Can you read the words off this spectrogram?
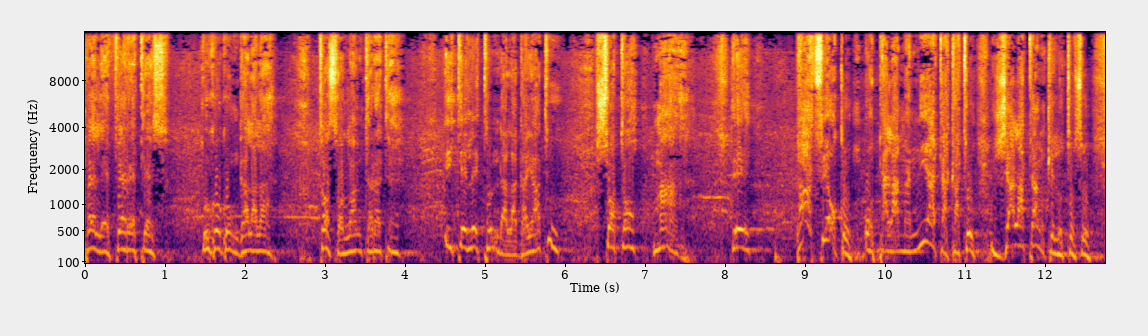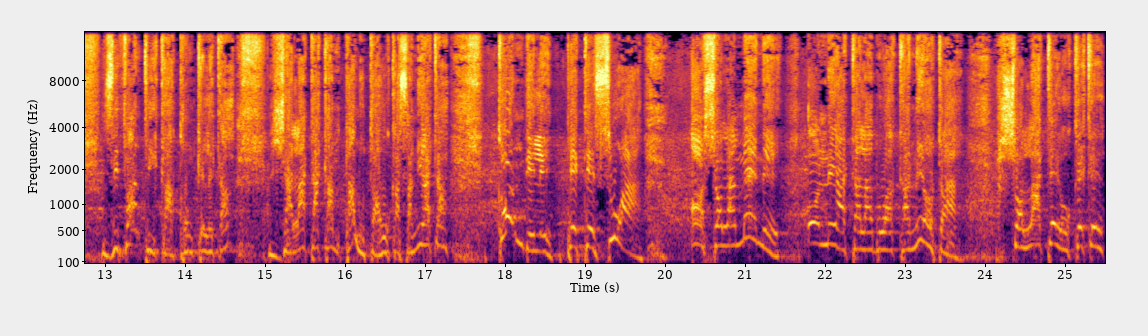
Peleferetes, Ugogongalala, Tosolanterete, Iteletunda Lagayatu, Shoto Ma, Pasioko, Otalamania Takato, Jalatan Kelotoso, Zifanti Ka Konkeleka, Jalata Kampaluta, Okasaniata, Kondele, Petesua, Osholamene, One Atalabua Sholate okeke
